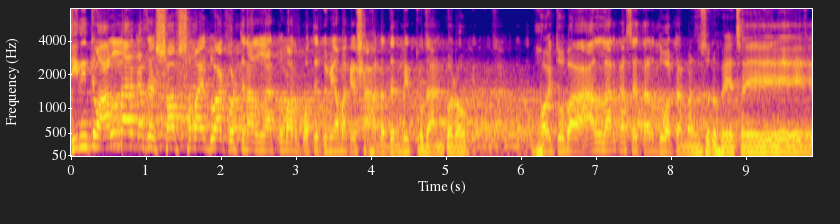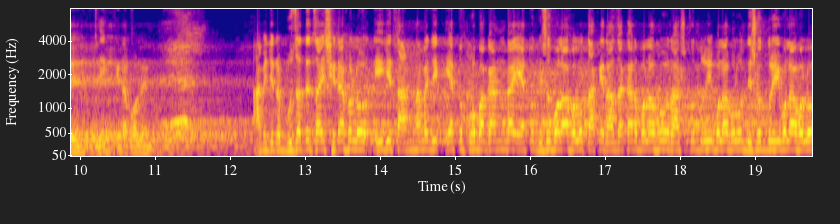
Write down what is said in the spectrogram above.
তিনি তো আল্লাহর কাছে সব সময় দোয়া করতেন, আল্লাহ, তোমার পথে তুমি আমাকে শাহাদাতের মৃত্যু দান করো। হয়তোবা আল্লাহর কাছে তার দোয়াটা মঞ্জুর হয়েছে। ঠিক কিনা বলেন? আমি যেটা বুঝাতে চাই সেটা হলো, এই যে তার নামে যে এত প্রবাগান্ডা এত কিছু বলা হলো, তাকে রাজাকার বলা হলো, রাষ্ট্রদ্রোহী বলা হলো, দেশদ্রোহী বলা হলো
